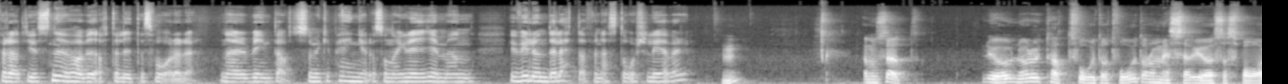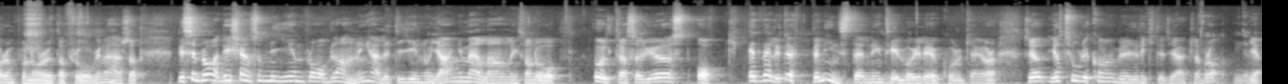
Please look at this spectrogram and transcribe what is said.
För att just nu har vi haft det lite svårare när vi inte haft så mycket pengar och sådana grejer men vi vill underlätta för nästa års elever. Jag måste säga att Ja, nu har du tagit två utav två utav de mest seriösa svaren på några utav frågorna här. Så att det ser bra Det känns som ni är en bra blandning här. Lite yin och yang mellan liksom då ultraseriöst och ett väldigt öppen inställning till vad elevkåren kan göra. Så jag, jag tror det kommer bli riktigt jäkla bra. Ja, det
